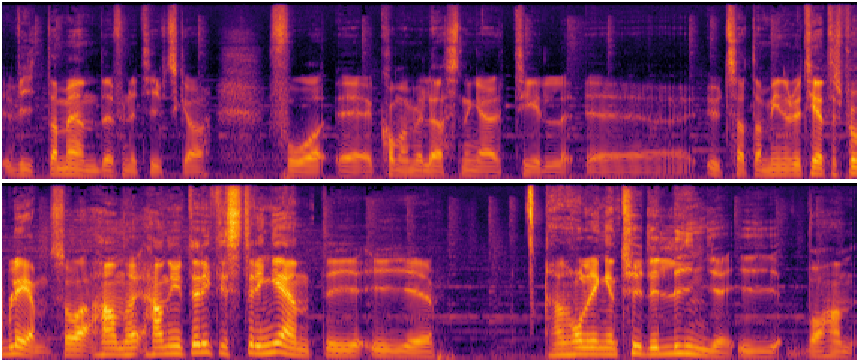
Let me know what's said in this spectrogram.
vita män definitivt ska få komma med lösningar till utsatta minoriteters problem. Så han, han är ju inte riktigt stringent i, i han håller ingen tydlig linje i vad han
